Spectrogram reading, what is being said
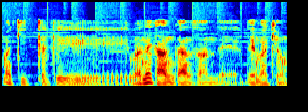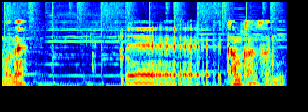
まあ、きっかけはね、カンカンさんで、で、まあ今日もね、えー、カンカンさんに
